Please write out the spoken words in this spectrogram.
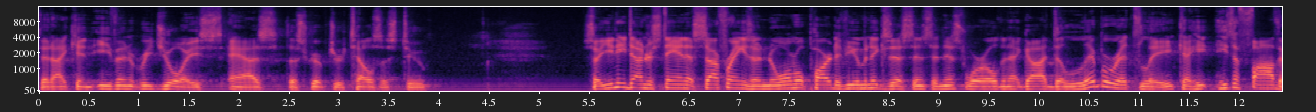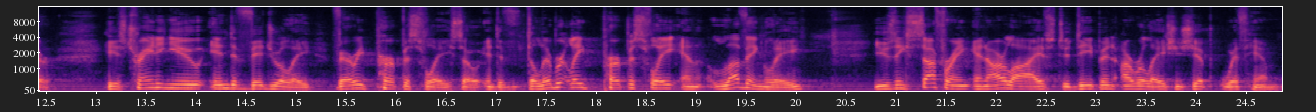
that I can even rejoice as the scripture tells us to? So you need to understand that suffering is a normal part of human existence in this world and that God deliberately, okay, he, He's a father. He's training you individually, very purposefully. So deliberately, purposefully, and lovingly using suffering in our lives to deepen our relationship with Him.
